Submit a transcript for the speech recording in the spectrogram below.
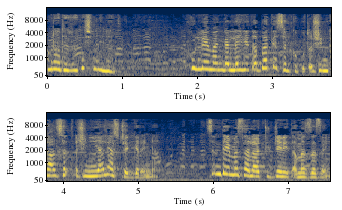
ምን አደረገሽ ሚላት? ሁሌ መንገድ ላይ እየጠበቀ ስልክ ቁጥርሽን ካልሰጠሽኝ እያለ ያስቸግረኛል። ስንቴ መሰላችሁ እጄን የጠመዘዘኝ።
